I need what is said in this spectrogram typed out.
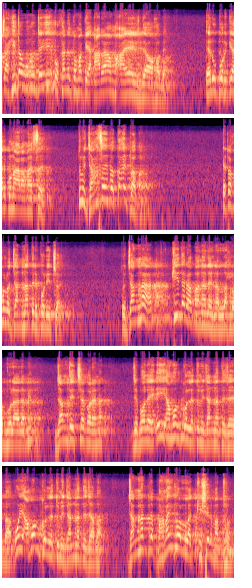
চাহিদা অনুযায়ী ওখানে তোমাকে আরাম আয়েস দেওয়া হবে। এর উপর কি আর কোনো আরাম আছে? তুমি যা চাইবা তাই পাবা। এটা হলো জান্নাতের পরিচয়। তো জান্নাত কি দ্বারা বানালেন আল্লাহ রব্বুল আলমিন? জানতে ইচ্ছা করে না। যে বলে, এই আমল করলে তুমি জান্নাতে যাইবা, ওই আমল করলে তুমি জান্নাতে যাবা। জান্নাতটা বানাইব আল্লাহ কিসের মাধ্যমে?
